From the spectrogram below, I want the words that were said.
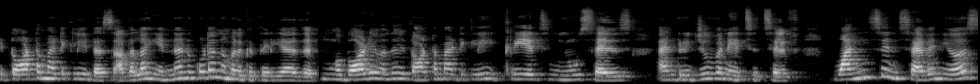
இட் ஆட்டோமேட்டிக்லி டஸ் அதெல்லாம் என்னன்னு கூட நம்மளுக்கு தெரியாது. உங்கள் பாடி வந்து it automatically creates new cells and rejuvenates itself once in seven years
